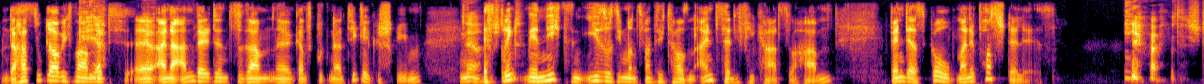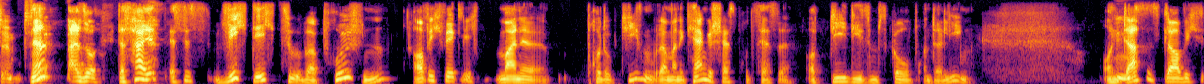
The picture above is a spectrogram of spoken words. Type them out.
Und da hast du, glaube ich, mal ja, mit äh, ja. einer Anwältin zusammen einen ganz guten Artikel geschrieben. Ja, es stimmt. bringt mir nichts, ein ISO 27001 Zertifikat zu haben, wenn der Scope meine Poststelle ist. Ja, das stimmt. Ne? Also, das heißt, es ist wichtig zu überprüfen, ob ich wirklich meine produktiven oder meine Kerngeschäftsprozesse, ob die diesem Scope unterliegen. Und mhm. das ist, glaube ich,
